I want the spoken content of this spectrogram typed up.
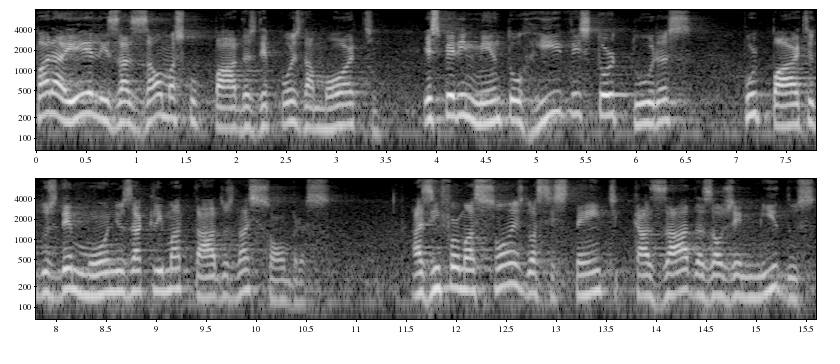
Para eles, as almas culpadas depois da morte experimentam horríveis torturas por parte dos demônios aclimatados nas sombras. As informações do assistente, casadas aos gemidos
